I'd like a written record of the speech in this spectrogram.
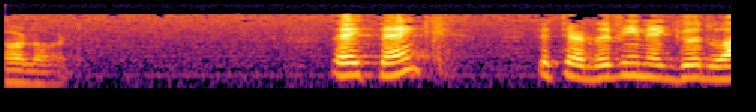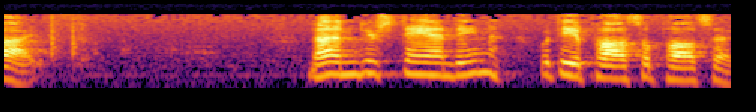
our Lord. They think that they're living a good life not understanding what the Apostle Paul said.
